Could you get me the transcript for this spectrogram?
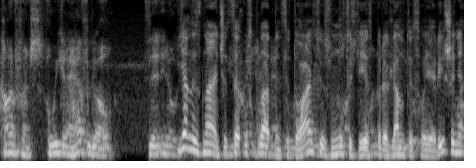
conference a week and a half ago Я не знаю, чи це ускладнить ситуацію, змусить ЄС переглянути своє рішення,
